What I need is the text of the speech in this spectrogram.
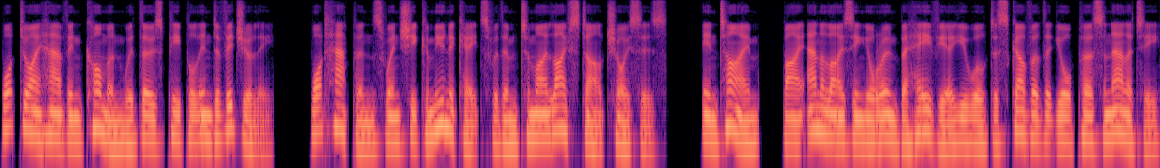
What do I have in common with those people individually? What happens when she communicates with them to my lifestyle choices? In time, by analyzing your own behavior, you will discover that your personality,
